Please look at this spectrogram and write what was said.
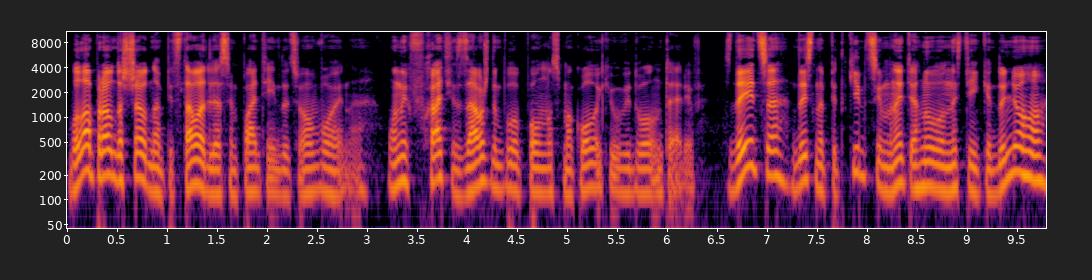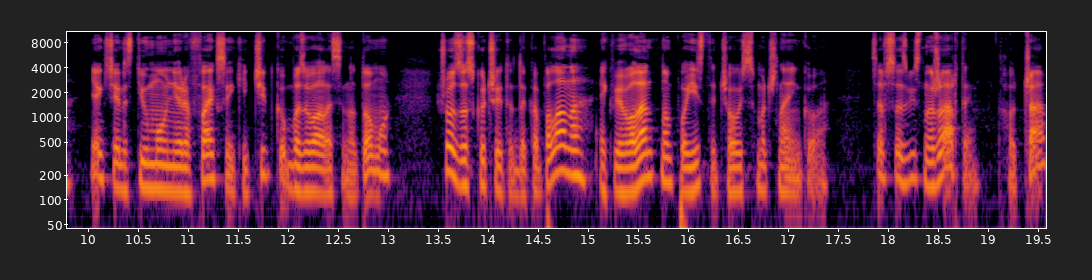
Була, правда, ще одна підстава для симпатії до цього воїна. У них в хаті завжди було повно смаколиків від волонтерів. Здається, десь на підкірці мене тягнуло не стільки до нього, як через ті умовні рефлекси, які чітко базувалися на тому, що заскочити до капелана еквівалентно поїсти чогось смачненького. Це все, звісно, жарти. Хоча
